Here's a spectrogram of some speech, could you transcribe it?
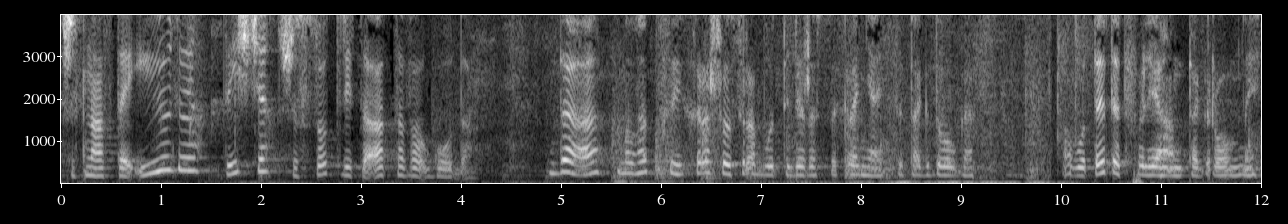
16 июля 1630 года. Да, молодцы, хорошо сработали, раз сохраняется так долго. А вот этот фолиант огромный,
